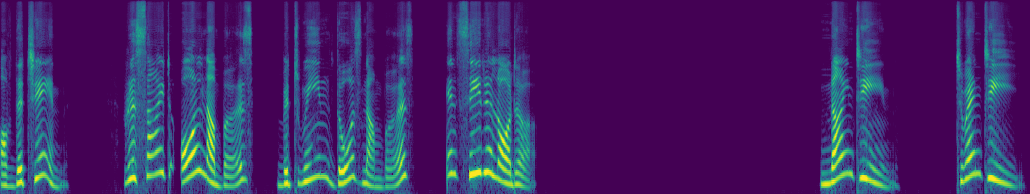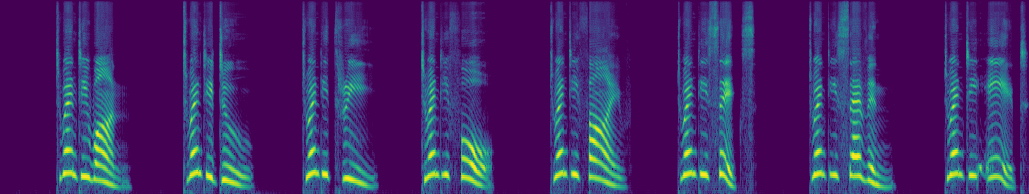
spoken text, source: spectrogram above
of the chain. Recite all numbers between those numbers in serial order. 19 20 21 22 23 24 25 26 27 28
